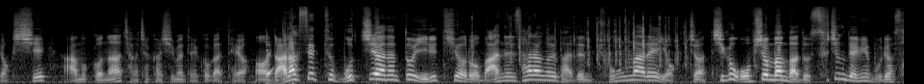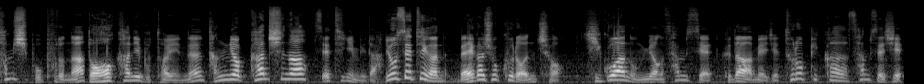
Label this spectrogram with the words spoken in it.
역시 아무거나 장착하시면 될 것 같아요. 어, 나락 세트 못지않은 또 1티어로 많은 사랑을 받은 종말의 역전. 지금 옵션만 봐도 스증됨이 무려 35%나 넉하니 붙어있는 강력한 신화 세팅입니다. 이 세팅은 메가쇼크 런처, 기구한 운명 3셋, 그 다음에 이제 트로피카 3셋이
